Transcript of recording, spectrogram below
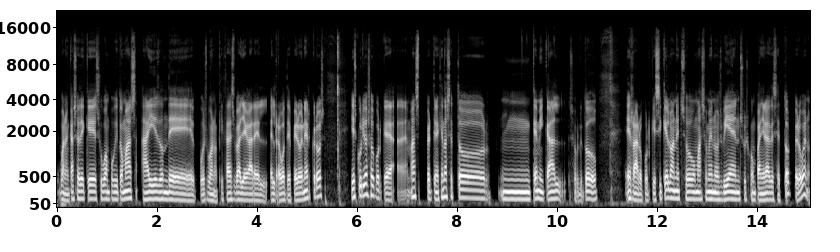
bueno, en caso de que suba un poquito más, ahí es donde, pues bueno, quizás va a llegar el, rebote, pero en Aircross, y es curioso porque además perteneciendo al sector mm, chemical, sobre todo, es raro porque sí que lo han hecho más o menos bien sus compañeras de sector, pero bueno,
